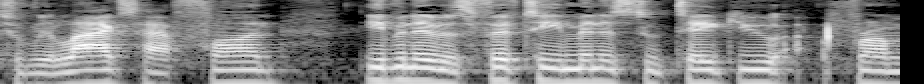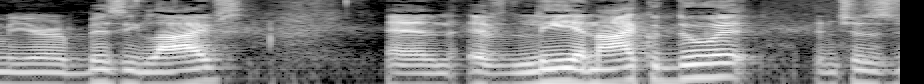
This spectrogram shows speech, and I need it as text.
to relax, have fun, even if it's 15 minutes to take you from your busy lives. And if Lee and I could do it and just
